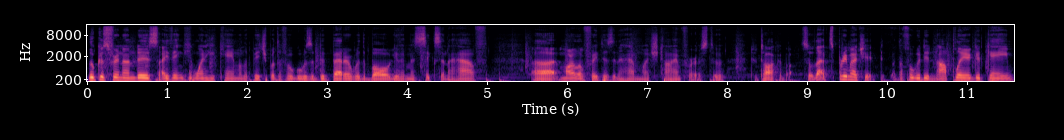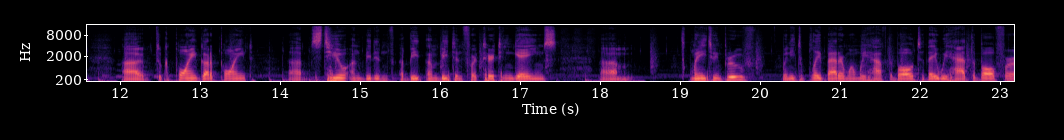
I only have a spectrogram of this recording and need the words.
Lucas Fernandes, I think when he came on the pitch, Botafogo was a bit better with the ball. I'll give him a six and a half uh, Marlon Freitas didn't have much time for us to, to talk about. So that's pretty much it. Botafogo did not play a good game. Uh, took a point, got a point. Uh, still unbeaten, unbeaten for 13 games. Um, we need to improve. We need to play better when we have the ball. Today we had the ball for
